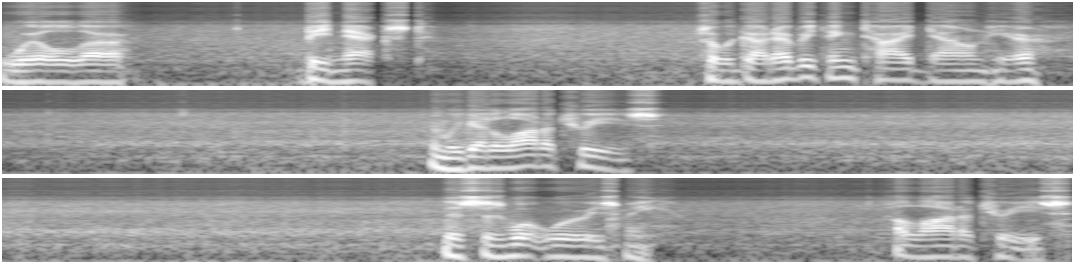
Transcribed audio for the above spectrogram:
will uh, be next. So we got everything tied down here. And we got a lot of trees. This is what worries me. A lot of trees.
